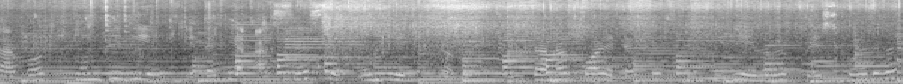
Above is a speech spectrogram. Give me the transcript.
তারপর খুন্তি দিয়ে এটাকে আস্তে আস্তে উল্টে নিতে হবে। উল্টানোর পর এটাকে খুন্তি দিয়ে এভাবে প্রেস করে দেবেন।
